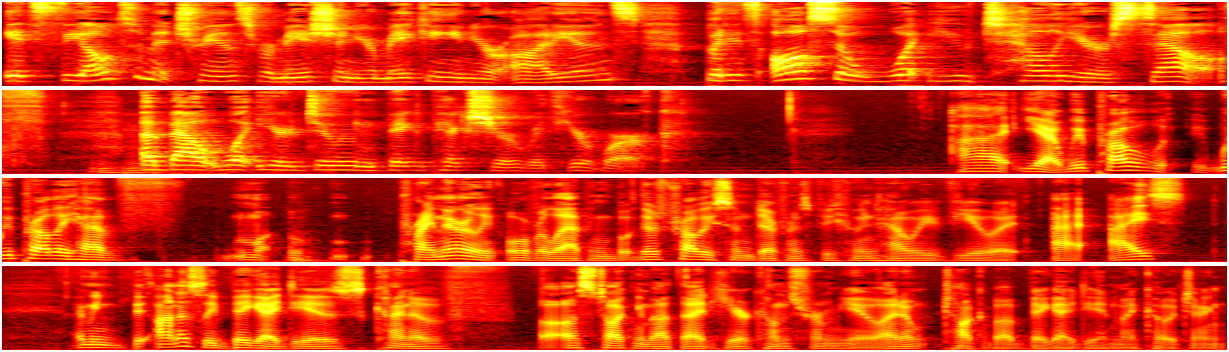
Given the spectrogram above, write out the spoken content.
it's the ultimate transformation you're making in your audience, but it's also what you tell yourself mm-hmm. about what you're doing big picture with your work. Uh, yeah, we probably we probably have primarily overlapping, but there's probably some difference between how we view it. I, I I mean, honestly, big ideas kind of us talking about that here comes from you. I don't talk about big idea in my coaching.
